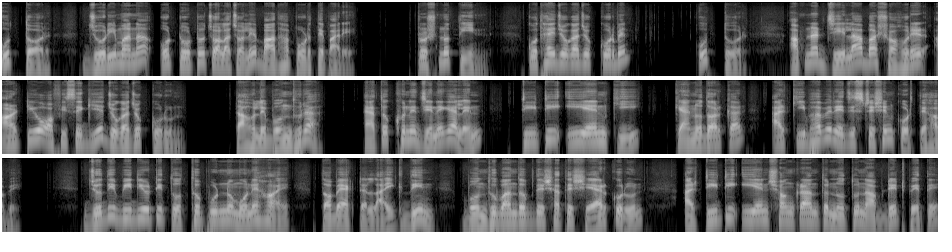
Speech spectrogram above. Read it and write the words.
উত্তর, জরিমানা ও টোটো চলাচলে বাধা পড়তে পারে। প্রশ্ন তিন, কোথায় যোগাযোগ করবেন? উত্তর, আপনার জেলা বা শহরের আরটিও অফিসে গিয়ে যোগাযোগ করুন। তাহলে বন্ধুরা, এতক্ষণে জেনে গেলেন টিটিইএন কি, কেন দরকার, আর কীভাবে রেজিস্ট্রেশন করতে হবে। যদি ভিডিওটি তথ্যপূর্ণ মনে হয়, তবে একটা লাইক দিন, বন্ধুবান্ধবদের সাথে শেয়ার করুন, আর টিটিইএন সংক্রান্ত নতুন আপডেট পেতে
